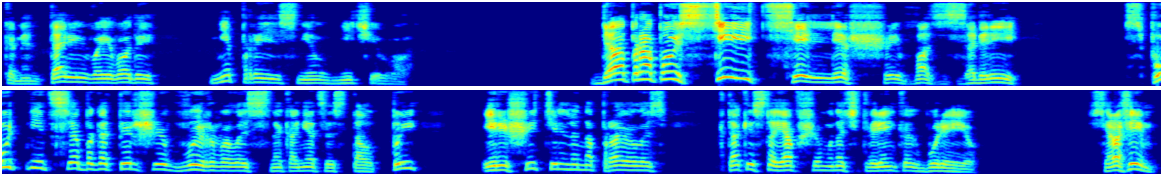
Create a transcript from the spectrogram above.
Комментарий воеводы не прояснил ничего. Да пропустите, леший вас забери! Спутница богатырши вырвалась, наконец, из толпы и решительно направилась к так и стоявшему на четвереньках Бурею. — Серафим,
